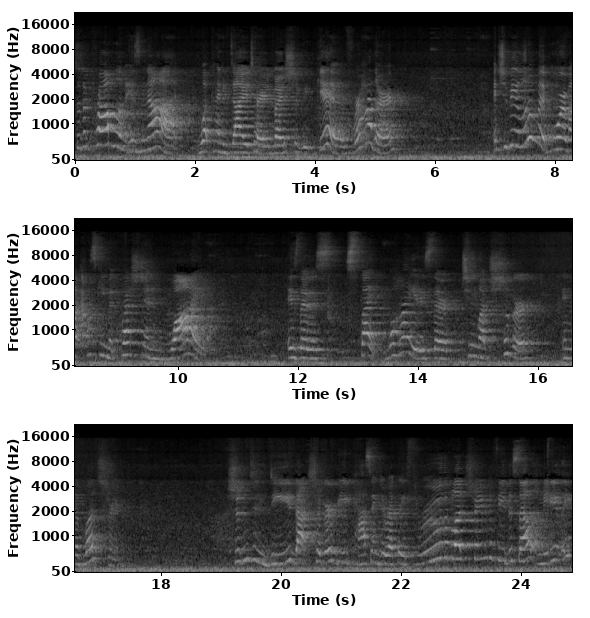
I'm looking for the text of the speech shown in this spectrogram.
So the problem is not what kind of dietary advice should we give, rather, It should be a little bit more about asking the question why is there this spike? Why is there too much sugar in the bloodstream? Shouldn't indeed that sugar be passing directly through the bloodstream to feed the cell immediately?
